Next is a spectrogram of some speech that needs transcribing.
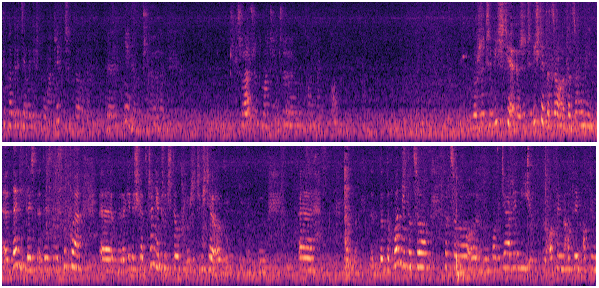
Ty Patrycja będziesz tłumaczyć, czy to... Nie wiem, czy, czy trzeba przetłumaczyć, czy kontaktować. Bo rzeczywiście, rzeczywiście to, co, to, co mówi Debbie, to jest, to jest niezwykłe e, takie doświadczenie, czuć to rzeczywiście e, do, dokładnie to, co, to, co e, powiedziała Debbie o tym, o tym, o tym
